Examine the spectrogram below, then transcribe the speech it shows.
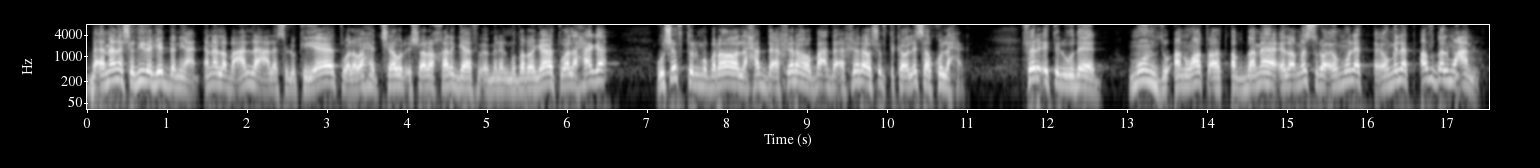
بأمانة شديدة جدا يعني. أنا لا بعلق على سلوكيات ولا واحد شاور إشارة خارجة من المدرجات ولا حاجة. وشفت المباراة لحد آخرها وبعد آخرها وشفت كواليسها وكل حاجة. فرقة الوداد منذ ان وطأت اقدامها إلى مصر عملت عملت أفضل معاملة.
